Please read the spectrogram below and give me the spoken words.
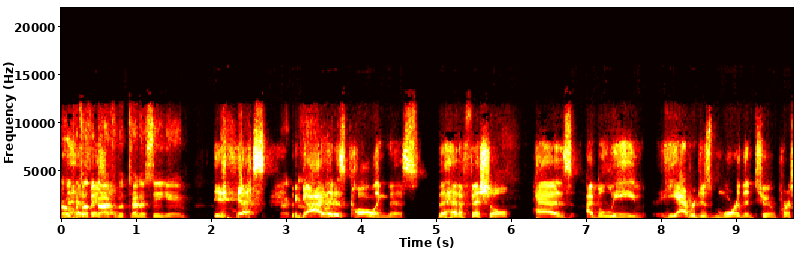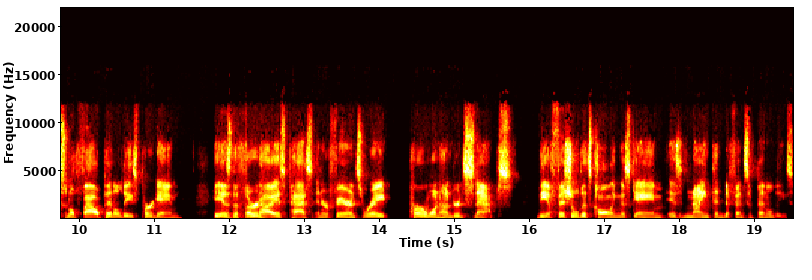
Oh, the, the guy from the Tennessee game. Yes, the guy that is calling this, the head official, has, I believe, he averages more than two personal foul penalties per game. He has the third highest pass interference rate per 100 snaps. The official that's calling this game is ninth in defensive penalties.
